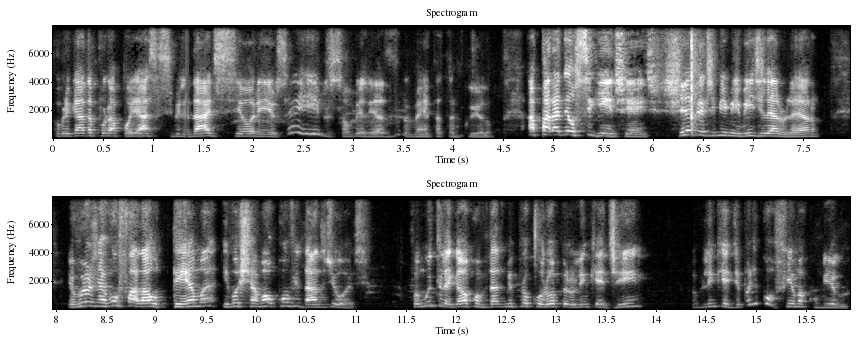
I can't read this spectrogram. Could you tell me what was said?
Obrigada por apoiar a acessibilidade, senhor Ibson. É Ibson, beleza, tudo bem, tá tranquilo. A parada é o seguinte, gente. Chega de mimimi de lero-lero. Eu vou, já vou falar o tema e vou chamar o convidado de hoje. Foi muito legal, o convidado me procurou pelo LinkedIn. Pelo LinkedIn, ele confirma comigo.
